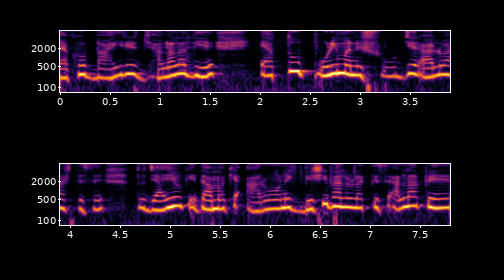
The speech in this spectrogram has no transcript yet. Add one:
দেখো, বাহিরের জানালা দিয়ে এত পরিমাণে সূর্যের আলো আসতেছে। তো যাই হোক, এটা আমাকে আরও অনেক বেশি ভালো লাগতেছে। আল্লাহ হাফেজ।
